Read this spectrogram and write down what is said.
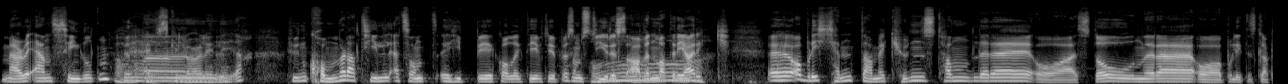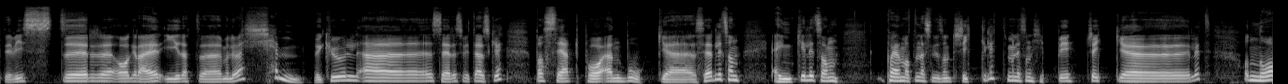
Mary Ann Singleton. Å, jeg elsker Laura Linney. eh, Ja, hun kommer da til et sånt hippie-kollektiv-type som styres av en Åh. matriark. eh, og blir kjent da med kunsthandlere og stonere og politiske aktivister og greier i dette miljøet. Kjempekul eh, serie, så vidt jeg husker. Basert på en bokserie. Litt sånn enkel, litt sånn på en måte nesten litt sånn chic litt, men litt sånn hippie-chic eh, litt. Og nå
